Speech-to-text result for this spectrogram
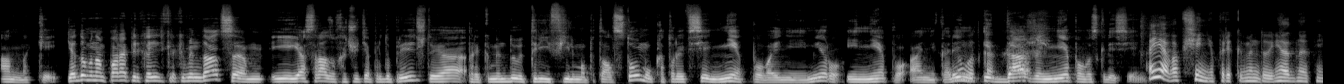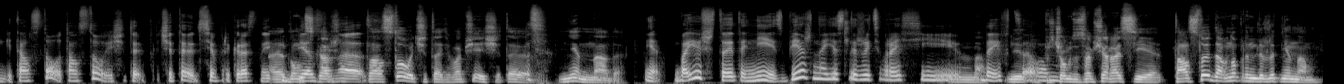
Анна Кей. Я думаю, нам пора переходить к рекомендациям, и я сразу хочу тебя предупредить, что я порекомендую три фильма по Толстому, которые все не по «Войне и миру» и не по Анне Карениной, ну, вот и даже не по «Воскресенью». А я вообще не порекомендую ни одной книги Толстого. Толстого, я считаю, читают все прекрасные а я думал, скажешь, нас. Толстого читать вообще, я считаю, не надо. Нет, боюсь, что это неизбежно, если жить в России, да, да и в целом. Причем здесь вообще Россия? Толстой давно принадлежит не нам.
